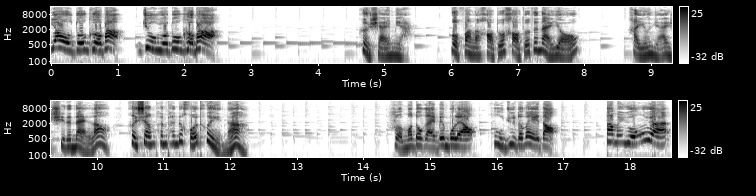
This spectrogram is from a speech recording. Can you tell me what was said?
要多可怕就有多可怕。可是艾米尔。我放了好多好多的奶油，还有你爱吃的奶酪和香喷喷的火腿呢。什么都改变不了苦剧的味道，它们永远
